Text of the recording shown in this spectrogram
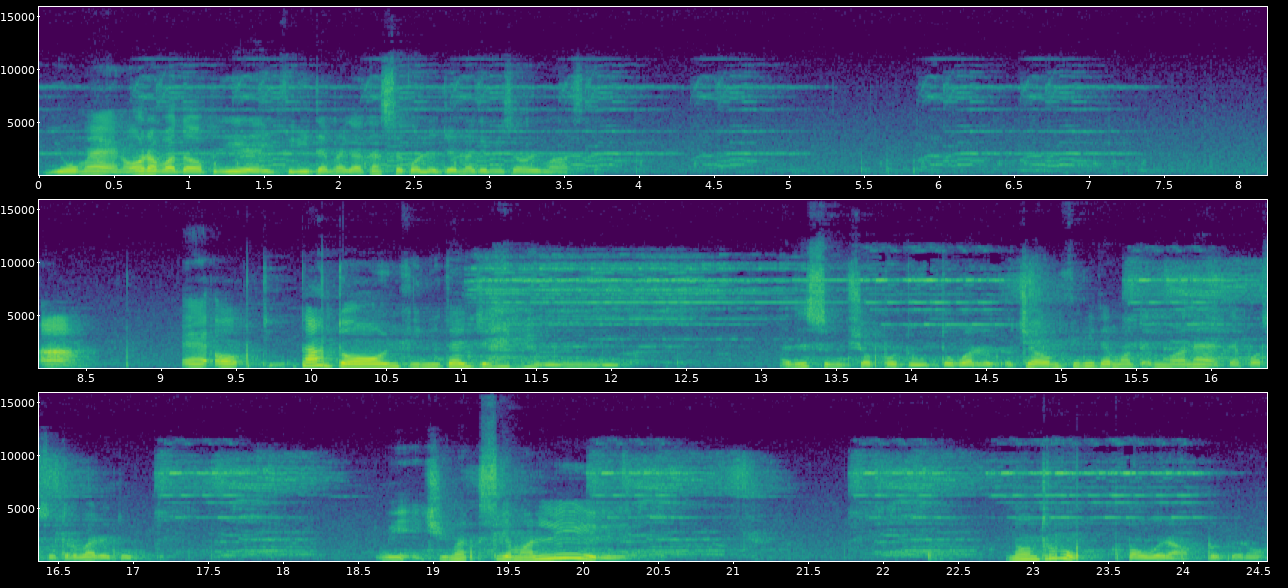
Più o meno, ora vado ad aprire infinite mega casse con le gemme che mi sono rimaste. Ah, è ottimo. Tanto ho infinite gemme, quindi... Adesso mi shoppo tutto, guarda, c'è ho infinite monete, posso trovare tutto. Mi, ci maxiamo a lì. Non trovo power up però.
